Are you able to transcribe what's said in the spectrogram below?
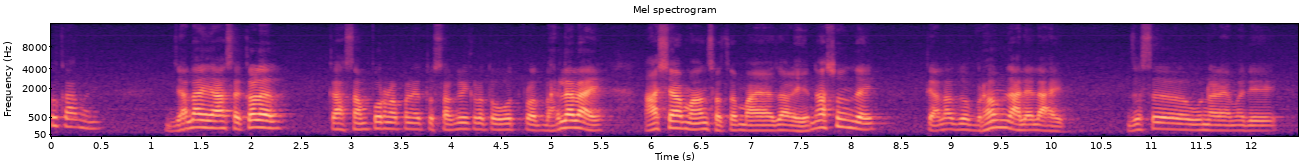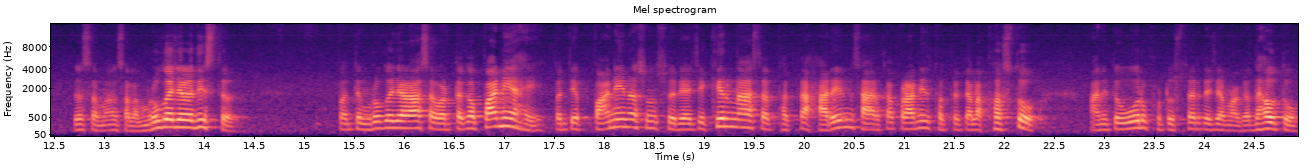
तो का म्हणे? ज्याला हे असं कळल का संपूर्णपणे तो सगळीकडं तो ओतप्रोत भरलेला आहे अशा माणसाचं मायाजाळ हे नासून जाईल. त्याला जो भ्रम झालेला आहे जसं उन्हाळ्यामध्ये जसं माणसाला मृगजळ दिसतं पण ते मृगजळ असं वाटतं का पाणी आहे पण ते पाणी नसून सूर्याचे किरणं असतात फक्त हरिणसारखा प्राणीच फक्त त्याला फसतो आणि तो ओर फुटूस तर त्याच्या मागं धावतो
